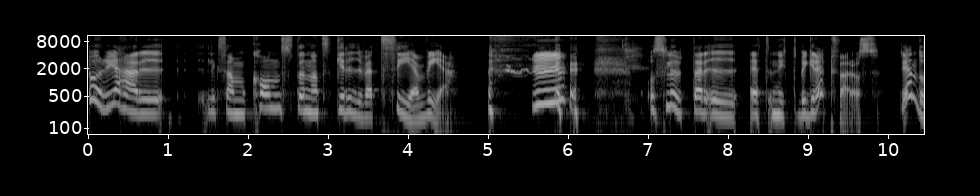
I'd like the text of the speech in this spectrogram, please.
börjar här i liksom konsten att skriva ett CV. Mm. och slutar i ett nytt begrepp för oss. Det, är ändå,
